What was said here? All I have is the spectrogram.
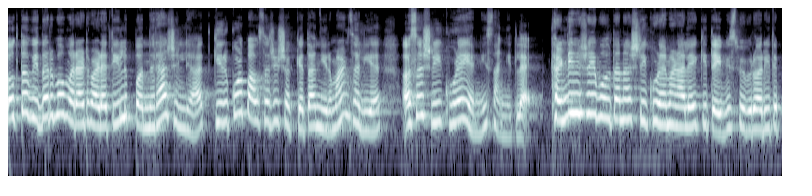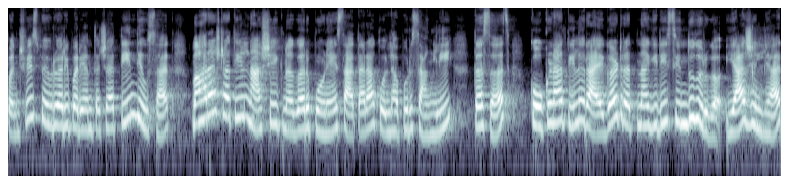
फक्त विदर्भ मराठवाड्यातील पंधरा जिल्ह्यात किरकोळ पावसाची शक्यता निर्माण झाली आहे असं श्री खुळे यांनी सांगितलंय. थंडीविषयी बोलताना श्री खुळे म्हणाले की तेवीस फेब्रुवारी ते पंचवीस फेब्रुवारी पर्यंतच्या तीन दिवसात महाराष्ट्रातील नाशिक नगर पुणे सातारा कोल्हापूर सांगली तसंच कोकणातील रायगड रत्नागिरी सिंधुदुर्ग या जिल्ह्यात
